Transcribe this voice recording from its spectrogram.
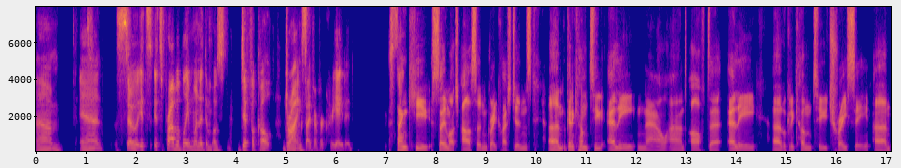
Um, and so it's it's probably one of the most difficult drawings I've ever created. Thank you so much, Alison. Great questions. Um, I'm going to come to Ellie now, and after Ellie, uh, we're going to come to Tracy. Um,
